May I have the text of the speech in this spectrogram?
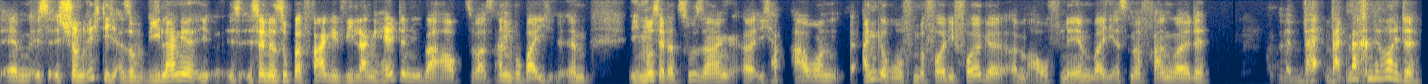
ähm, ist, ist schon richtig. Also wie lange, ist, ist ja eine super Frage, wie lange hält denn überhaupt sowas an? Wobei ich, ähm, ich muss ja dazu sagen, äh, ich habe Aaron angerufen, bevor die Folge ähm, aufnehmen, weil ich erstmal fragen wollte, was machen wir heute?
